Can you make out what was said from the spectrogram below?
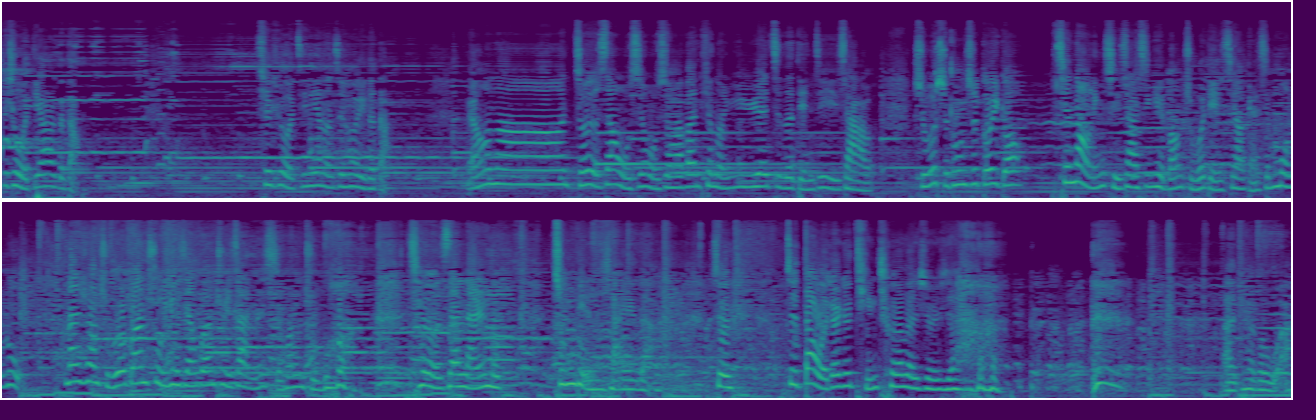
这是我第二个档，这是我今天的最后一个档。然后呢，九九三五星五花湾天的预约记得点击一下，直播时通知勾一勾，签到领取一下心可以帮主播点心啊！感谢陌路，麦上主播关注，右键关注一下你们喜欢的主播。九九三男人的终点是啥意思啊？就就到我这儿就停车了，是不是？啊，跳个舞啊！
